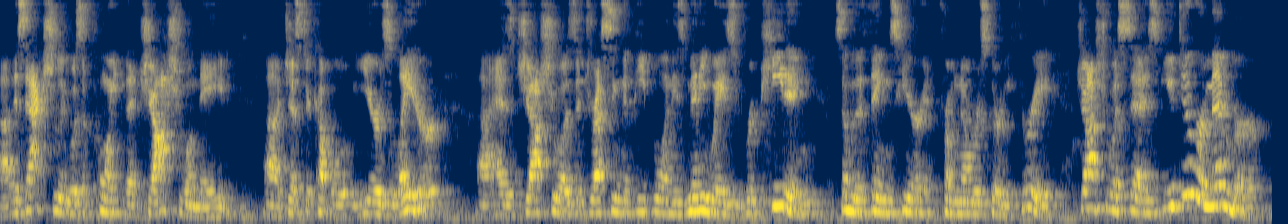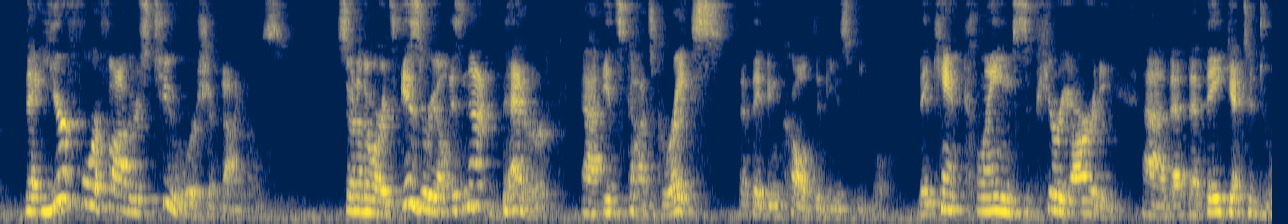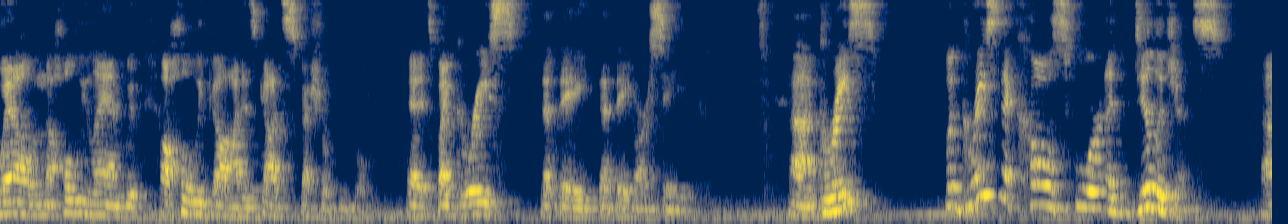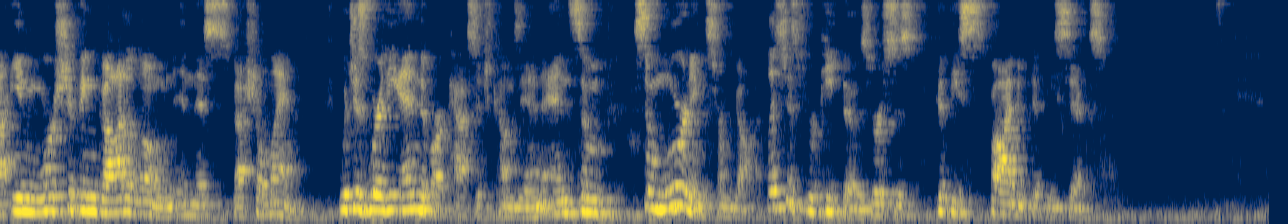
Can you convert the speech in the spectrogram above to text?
Uh, this actually was a point that Joshua made uh, just a couple years later uh, as Joshua is addressing the people and he's many ways repeating some of the things here from Numbers 33. Joshua says, You do remember that your forefathers too worshipped idols. So, in other words, Israel is not better, uh, it's God's grace that they've been called to be his people. They can't claim superiority uh, that, that they get to dwell in the Holy Land with a holy God as God's special people. Uh, it's by grace that they, that they are saved. Uh, grace, but grace that calls for a diligence uh, in worshiping God alone in this special land, which is where the end of our passage comes in, and some, some warnings from God. Let's just repeat those, verses 55 and 56.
